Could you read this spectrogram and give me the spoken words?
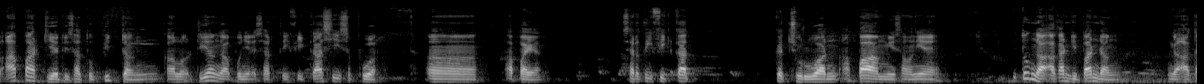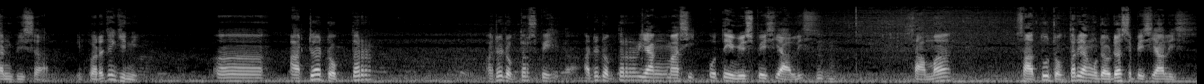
apa dia di satu bidang, kalau dia nggak punya sertifikasi sebuah eh, apa ya sertifikat kejuruan apa misalnya itu nggak akan dipandang, nggak akan bisa. Ibaratnya gini, eh, ada dokter ada dokter spe- ada dokter yang masih OTW spesialis sama satu dokter yang udah-udah spesialis.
